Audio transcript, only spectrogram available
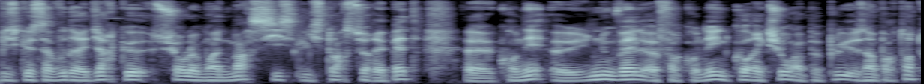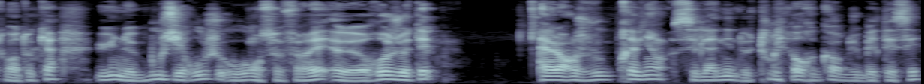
puisque ça voudrait dire que sur le mois de mars, si l'histoire se répète, qu'on ait une nouvelle, enfin qu'on ait une correction un peu plus importante, ou en tout cas une bougie rouge où on se ferait rejeter alors, je vous préviens, c'est l'année de tous les records du BTC.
